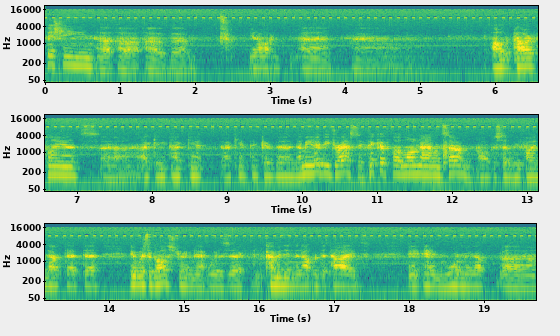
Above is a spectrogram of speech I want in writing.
fishing of um, you know all the power plants. I can I can't I can't think of that. I mean, it'd be drastic. Think of uh, Long Island Sound. All of a sudden, we find out that uh, it was the Gulf Stream that was uh, coming in and out with the tides and, and warming up um,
